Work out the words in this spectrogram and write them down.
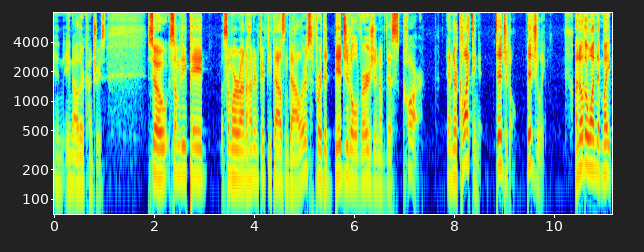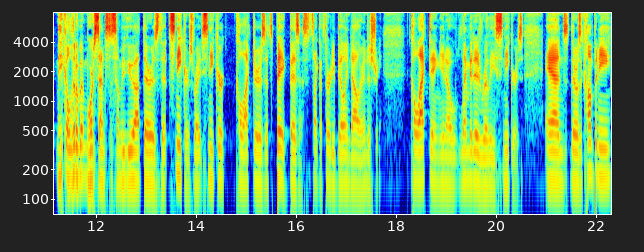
in in other countries. So somebody paid somewhere around one hundred fifty thousand dollars for the digital version of this car, and they're collecting it digital digitally. Another one that might make a little bit more sense to some of you out there is that sneakers, right? Sneaker collectors, it's big business. It's like a thirty billion dollar industry, collecting you know limited release sneakers. And there was a company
